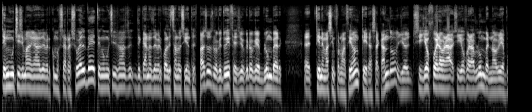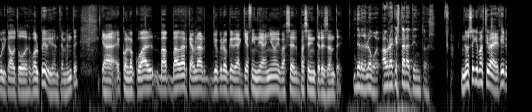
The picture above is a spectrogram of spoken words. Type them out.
tengo muchísimas ganas de ver cómo se resuelve, tengo muchísimas ganas de ver cuáles son los siguientes pasos. Lo que tú dices, yo creo que Bloomberg eh, tiene más información que irá sacando. Yo, si yo fuera una, si yo fuera Bloomberg no habría publicado todo de golpe, evidentemente. Ya, con lo cual va, va a dar que hablar, yo creo que de aquí a fin de año y va a ser, va a ser interesante. Desde luego, habrá que estar atentos. No sé qué más te iba a decir,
